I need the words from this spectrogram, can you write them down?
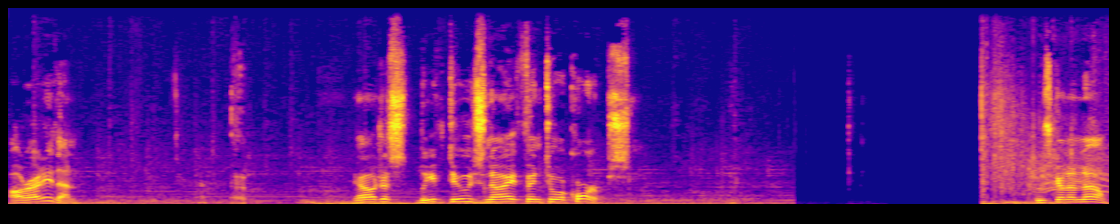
Alrighty then. You know, just leave dude's knife into a corpse. Who's gonna know?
